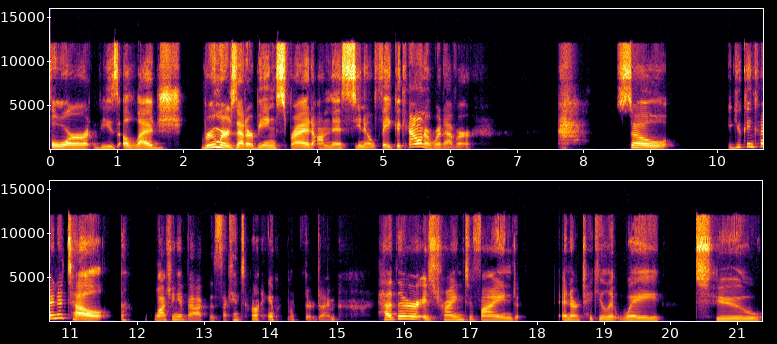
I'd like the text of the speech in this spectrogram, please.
for these alleged rumors that are being spread on this, you know, fake account or whatever. So you can kind of tell watching it back the second time, third time, Heather is trying to find an articulate way to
